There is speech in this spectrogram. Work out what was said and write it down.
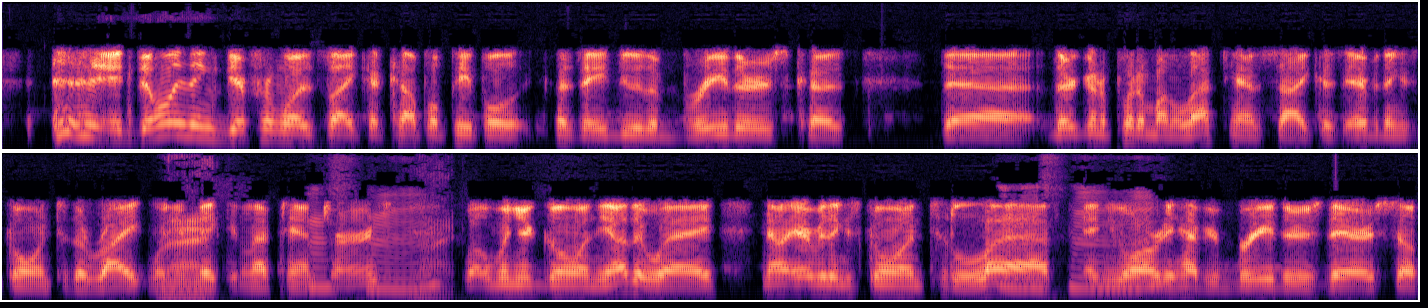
the only thing different was like a couple people because they do the breathers because the they're going to put them on the left hand side because everything's going to the right when you're making left hand Mm-hmm. turns. Right. Well, when you're going the other way, now everything's going to the left, and you Mhm. already have your breathers there, so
